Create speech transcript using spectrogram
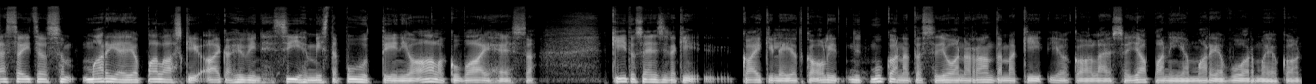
Tässä itse asiassa Maria jo palaski aika hyvin siihen, mistä puhuttiin jo alkuvaiheessa. Kiitos ensinnäkin kaikille, jotka oli nyt mukana tässä Joana Rantamäki, joka on lähdössä Japaniin ja Maria Vuorma, joka on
